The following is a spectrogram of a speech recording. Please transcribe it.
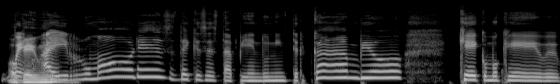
Bueno, un- hay rumores de que se está pidiendo un intercambio, que como que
